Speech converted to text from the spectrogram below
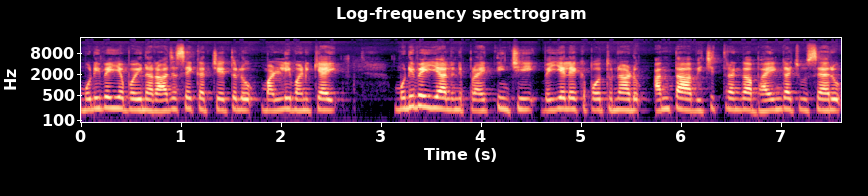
ముడివేయబోయిన రాజశేఖర్ చేతులు మళ్ళీ వణికాయి. ముడివెయ్యాలని ప్రయత్నించి వెయ్యలేకపోతున్నాడు. అంతా విచిత్రంగా భయంగా చూశారు.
